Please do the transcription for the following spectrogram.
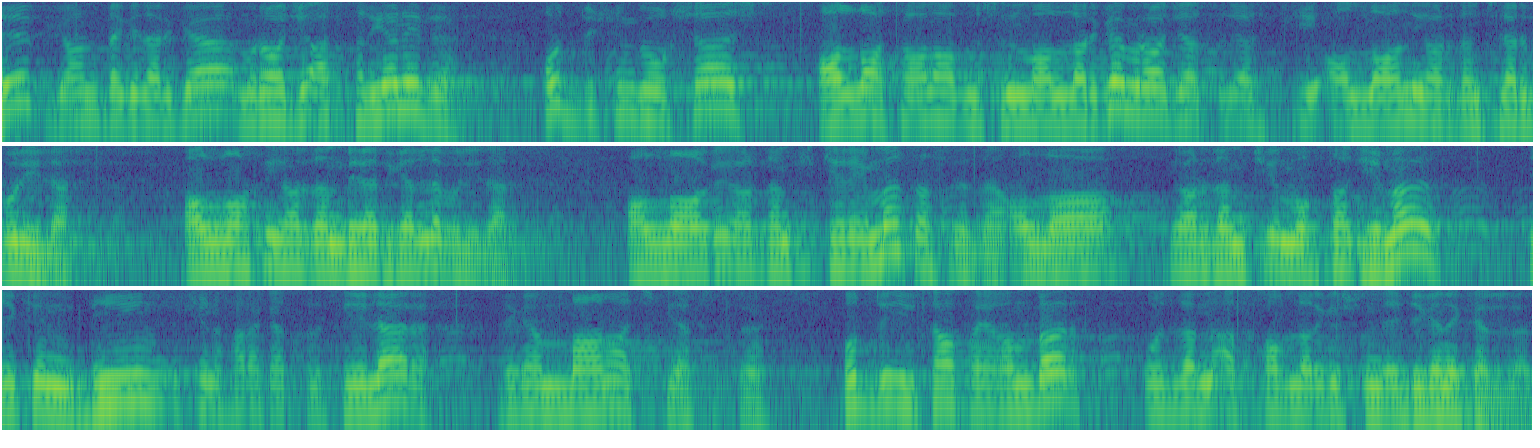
deb yonidagilarga murojaat qilgan edi. Xuddi shunga o'xshash alloh taolo musulmonlarga murojaat qilyaptiki ollohni yordamchilari bo'linglar. Ollohga yordam beradiganlar bo'linglar. Ollohga yordamchi kerak emas aslida. Olloh yordamchi muhtoj emas lekin din uchun harakat qilsanglar degan ma'no chiqyapti. Xuddi iso payg'ambar o'zlarini ashoblariga shunday degan ekanlar.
